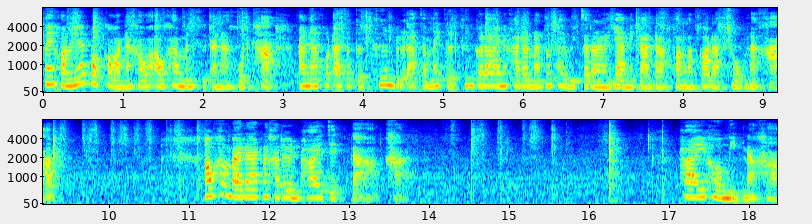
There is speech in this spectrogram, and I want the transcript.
ไม่ขออนุญาตบอกก่อนนะคะ ว่าเอาคำมันคืออนาคตค่ะ อนาคตอาจจะเกิดขึ้นหรืออาจจะไม่เกิดขึ้นก็ได้นะคะ ดังนั้นต้องใช้วิจารณญาณในการรับฟังแล้วก็รับชมนะคะ เอาคำใบแรกนะคะได้เป็นไพ่เจ็ดดาบค่ะ ไพ่เฮอร์มิตนะคะ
